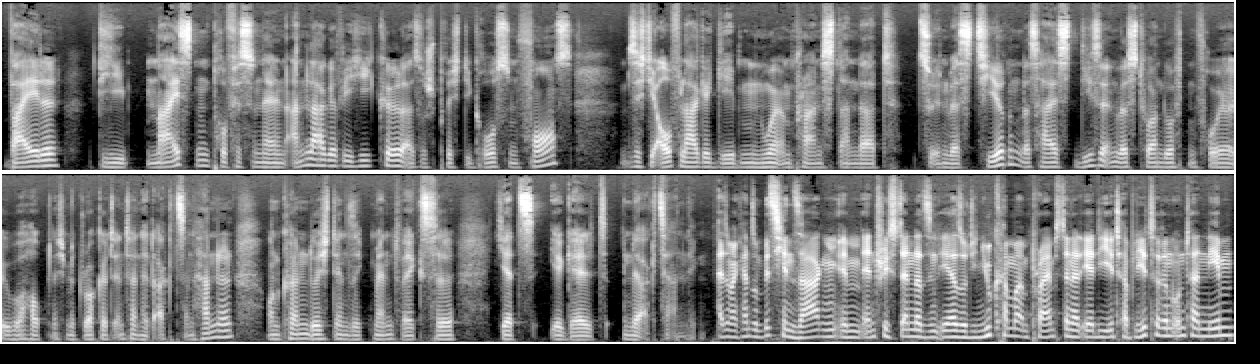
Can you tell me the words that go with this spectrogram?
Weil die meisten professionellen Anlagevehikel, also sprich die großen Fonds, sich die Auflage geben, nur im Prime Standard zu investieren. Das heißt, diese Investoren durften vorher überhaupt nicht mit Rocket Internet Aktien handeln und können durch den Segmentwechsel jetzt ihr Geld in der Aktie anlegen. Also man kann so ein bisschen sagen, im Entry Standard sind eher so die Newcomer, im Prime Standard eher die etablierteren Unternehmen.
